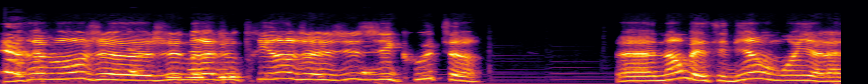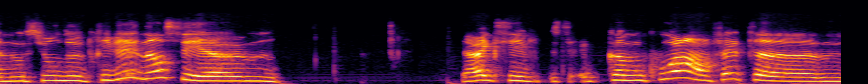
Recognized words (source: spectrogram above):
Vraiment, je, je ne rajoute rien, je, juste j'écoute. Euh, non, ben c'est bien, au moins il y a la notion de privé. Non, c'est euh, c'est vrai que c'est comme quoi, en fait, euh,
